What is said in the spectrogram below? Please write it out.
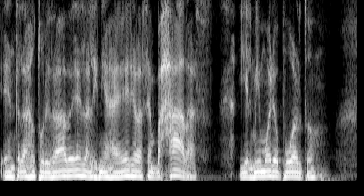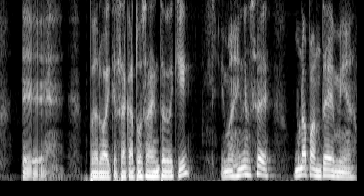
entre las autoridades, las líneas aéreas, las embajadas y el mismo aeropuerto. Eh, pero hay que sacar a toda esa gente de aquí. Imagínense una pandemia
